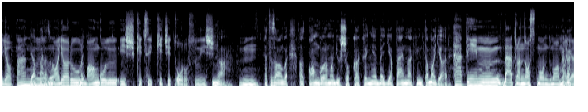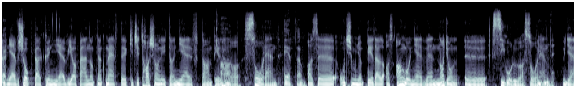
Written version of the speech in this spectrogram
Japánul, Japán azok? magyarul, Magy- angolul és kicsit, kicsit oroszul is. Na, mm. tehát az angol, az angol mondjuk sokkal könnyebb egy japánnak, mint a magyar? Hát én bátran azt mondom, a magyar nyelv sokkal könnyebb japánoknak, mert kicsit hasonlít a nyelvtan, például Aha. a szórend. Értem. Az, úgy is mondjam, például az angol nyelven nagyon ö, szigorú a szórend, uh-huh. ugye,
